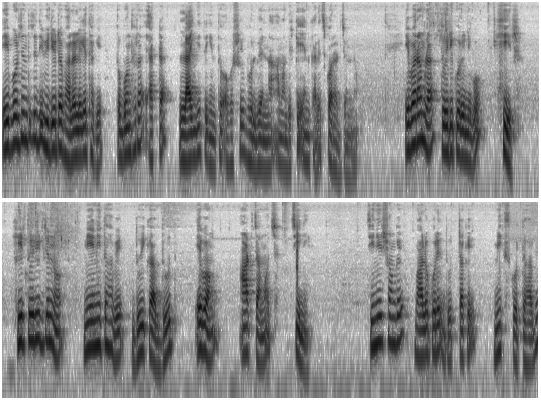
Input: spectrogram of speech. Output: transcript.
এই পর্যন্ত যদি ভিডিওটা ভালো লেগে থাকে, তো বন্ধুরা একটা লাইক দিতে কিন্তু অবশ্যই ভুলবেন না আমাদেরকে এনকারেজ করার জন্য। এবার আমরা তৈরি করে নেব ক্ষীর। ক্ষীর তৈরির জন্য নিয়ে নিতে হবে দুই কাপ দুধ এবং আট চামচ চিনি। চিনির সঙ্গে ভালো করে দুধটাকে মিক্স করতে হবে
